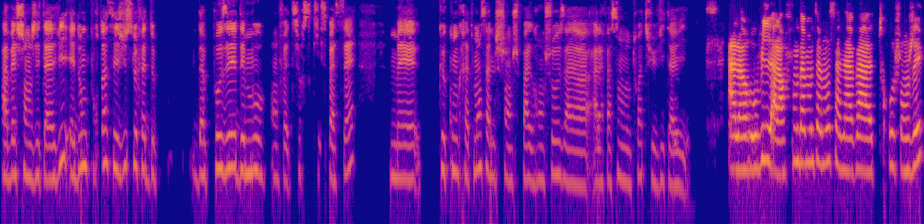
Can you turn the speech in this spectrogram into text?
avait changé ta vie. Et donc, pour toi, c'est juste le fait de, poser des mots, en fait, sur ce qui se passait, mais que concrètement, ça ne change pas grand-chose à la façon dont toi, tu vis ta vie. Alors oui, alors fondamentalement, ça n'a pas trop changé.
